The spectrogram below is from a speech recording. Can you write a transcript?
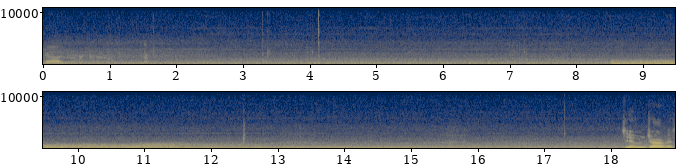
It goes. Jim Jarvis.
